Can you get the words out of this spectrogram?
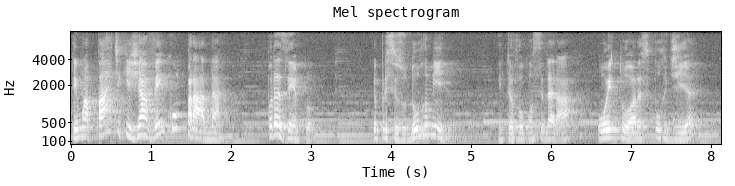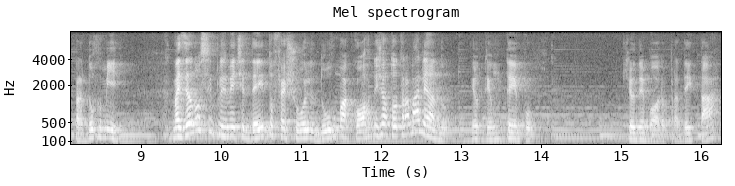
Tem uma parte que já vem comprada. Por exemplo, eu preciso dormir, então eu vou considerar 8 horas por dia para dormir. Mas eu não simplesmente deito, fecho o olho, durmo, acordo e já estou trabalhando. Eu tenho um tempo que eu demoro para deitar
